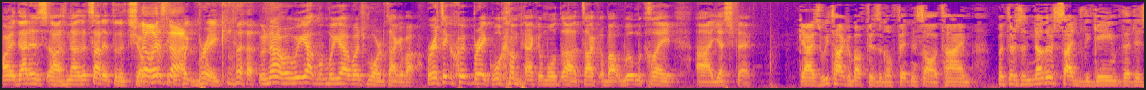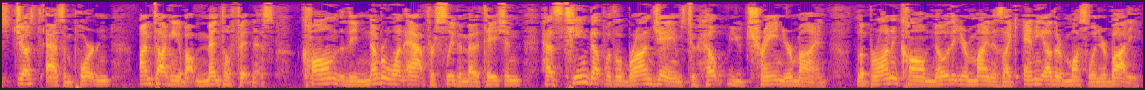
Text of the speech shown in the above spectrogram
All right, that is uh, no, that's not it for the show. No, We're it's gonna take not. a quick break. no, we got we got much more to talk about. We're gonna take a quick break. We'll come back and we'll uh, talk about Will McClay uh, yesterday. Guys, we talk about physical fitness all the time, but there's another side of the game that is just as important. I'm talking about mental fitness. Calm, the number one app for sleep and meditation, has teamed up with LeBron James to help you train your mind. LeBron and Calm know that your mind is like any other muscle in your body,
